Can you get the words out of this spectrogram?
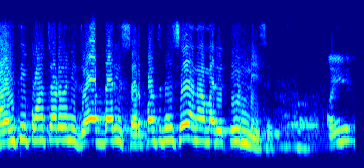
માહિતી પહોંચાડવાની જવાબદારી સરપંચની છે અને અમારી ટીમની છે. અહીં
